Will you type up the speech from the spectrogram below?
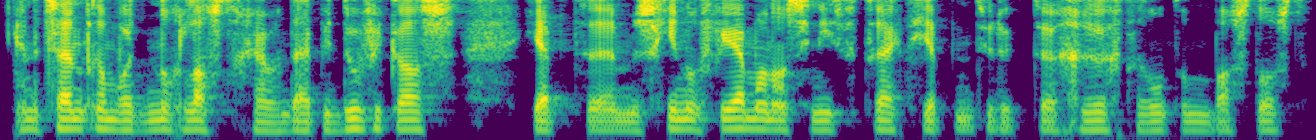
In het centrum wordt het nog lastiger, want daar heb je Doevikas. Je hebt uh, misschien nog Veerman als hij niet vertrekt. Je hebt natuurlijk de geruchten rondom Bas Dost.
